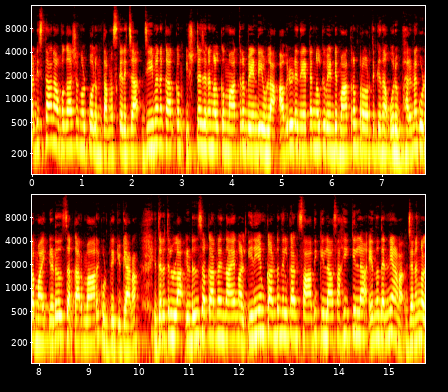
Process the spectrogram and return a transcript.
അടിസ്ഥാന അവകാശങ്ങൾ പോലും തമസ്കരിച്ച ജീവനക്കാർക്കും ഇഷ്ടജനങ്ങൾക്കും മാത്രം വേണ്ടിയുള്ള അവരുടെ നേട്ടങ്ങൾക്ക് വേണ്ടി മാത്രം പ്രവർത്തിക്കുന്ന ഒരു ഭരണകൂടമായി ഇടത് സർക്കാർ മാറിക്കൊണ്ടിരിക്കുകയാണ്. ഇത്തരത്തിലുള്ള ഇടത് സർക്കാരിന്റെ നയങ്ങൾ ഇനിയും കണ്ടു നിൽക്കാൻ സാധിക്കില്ല സഹിക്കില്ല എന്ന് തന്നെയാണ് ജനങ്ങൾ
